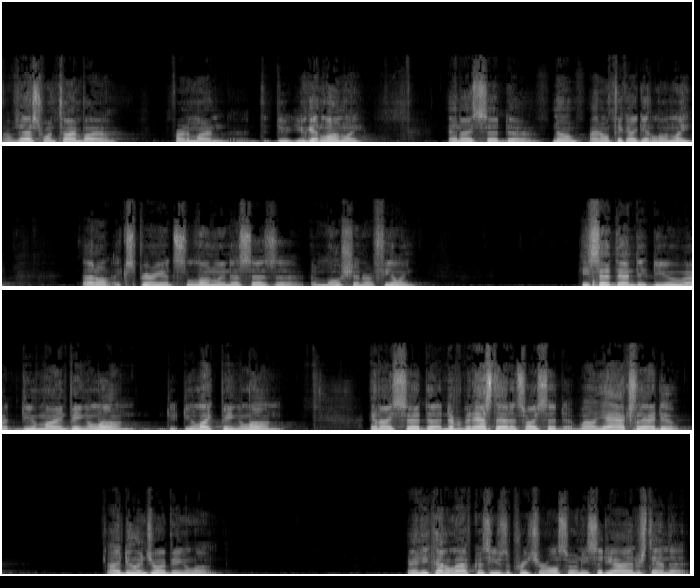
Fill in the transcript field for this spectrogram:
I was asked one time by a friend of mine, uh, do you get lonely? And I said, uh, no, I don't think I get lonely. I don't experience loneliness as an emotion or a feeling. He said, then do you, uh, do you mind being alone? Do, do, you like being alone? And I said, uh, I'd never been asked that. And so I said, well, yeah, actually I do. I do enjoy being alone. And he kind of laughed because he was a preacher also. And he said, yeah, I understand that.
